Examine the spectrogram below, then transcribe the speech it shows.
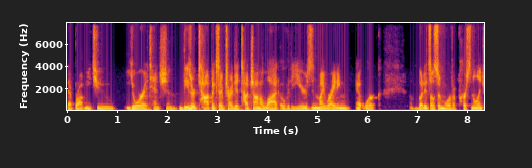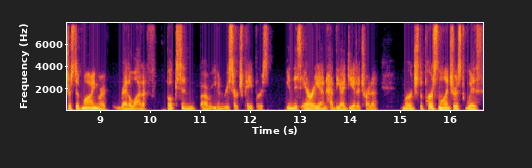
that brought me to your attention. These are topics I've tried to touch on a lot over the years in my writing at work, but it's also more of a personal interest of mine where I've read a lot of books and uh, even research papers in this area and had the idea to try to merge the personal interest with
